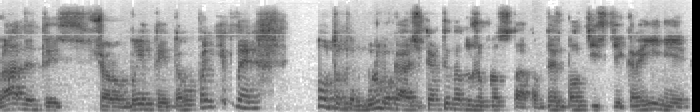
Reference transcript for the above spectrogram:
радитись, що робити і тому подібне. Ну, тобто, грубо кажучи, картина дуже проста. Там десь в Балтійській країні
